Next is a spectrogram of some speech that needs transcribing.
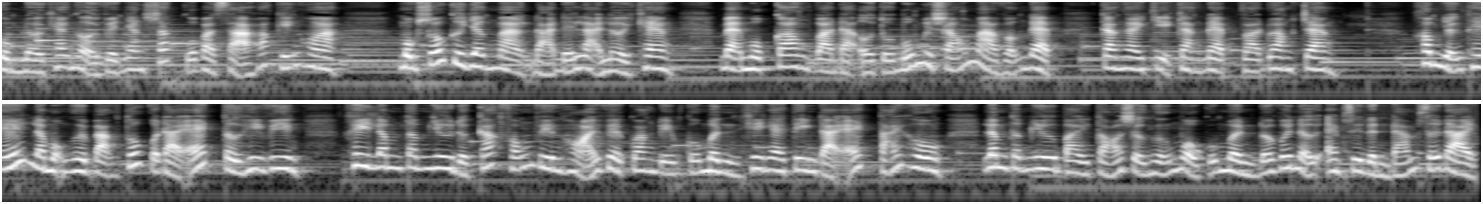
cùng lời khen ngợi về nhan sắc của bà xã Hoắc Kiến Hoa. Một số cư dân mạng đã để lại lời khen, mẹ một con và đã ở tuổi 46 mà vẫn đẹp, càng ngày chị càng đẹp và đoan trang. Không những thế là một người bạn tốt của Đại S từ Hy Viên. Khi Lâm Tâm Như được các phóng viên hỏi về quan điểm của mình khi nghe tin Đại S tái hôn, Lâm Tâm Như bày tỏ sự ngưỡng mộ của mình đối với nữ MC đình đám xứ đài.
